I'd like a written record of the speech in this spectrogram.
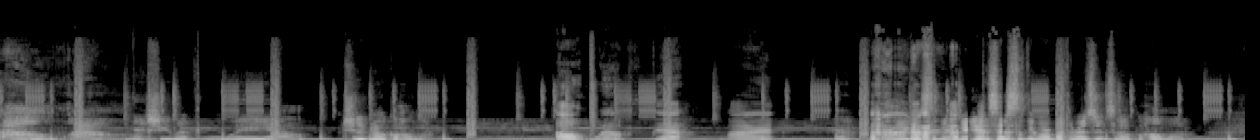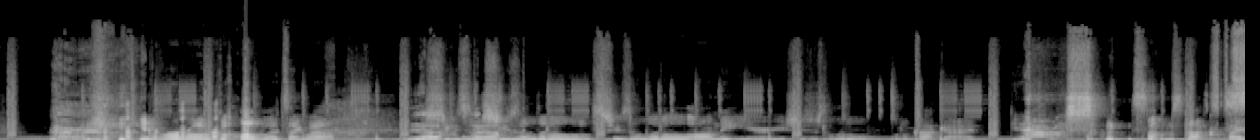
Oh wow. Yeah, she lived way out. She lived in Oklahoma. Oh well, yeah. All right. Yeah, and I guess maybe it says something more about the residents of Oklahoma. rural Oklahoma, it's like, well, Yeah. she's well, she's a little she's a little on the ear. She's just a little little cockeyed. You know, something's not quite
